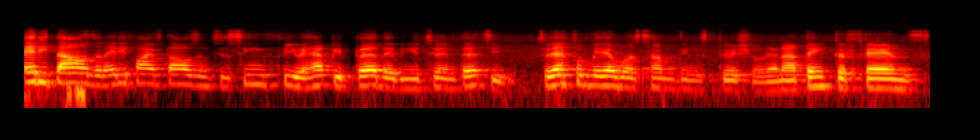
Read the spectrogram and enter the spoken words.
80,000, 85,000 to sing for you happy birthday when you turn 30. So that for me, that was something special. And I thank the fans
